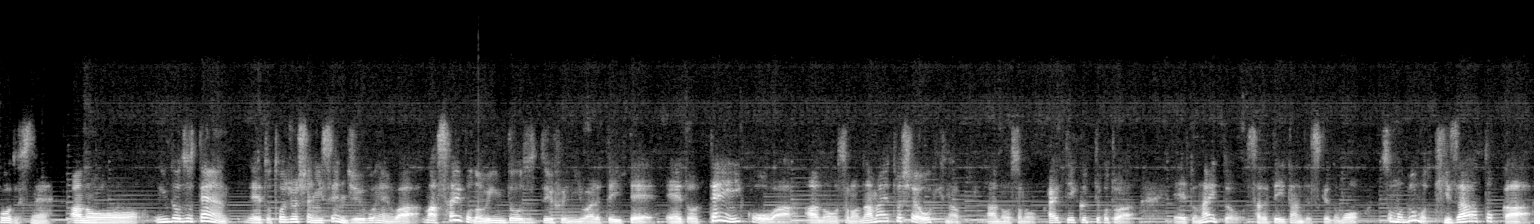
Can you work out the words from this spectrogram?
そうですね。あの、Windows 10、えーと、登場した2015年は、まあ、最後の Windows というふうに言われていて、えーと、10以降は、あの、その名前としては大きくな、あの、その変えていくってことは、えーと、ないとされていたんですけども、そのどうもティザーとか、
